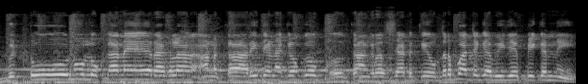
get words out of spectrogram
ਬਿੱਟੂ ਨੂੰ ਲੋਕਾਂ ਨੇ ਰੱਖ ਲੈਣ ਅਨਕਾਰ ਹੀ ਦੇਣਾ ਕਿਉਂਕਿ ਉਹ ਕਾਂਗਰਸ ਛੱਡ ਕੇ ਉਧਰ ਭੱਜ ਗਿਆ ਬੀਜੇਪੀ ਕੰਨੀ।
